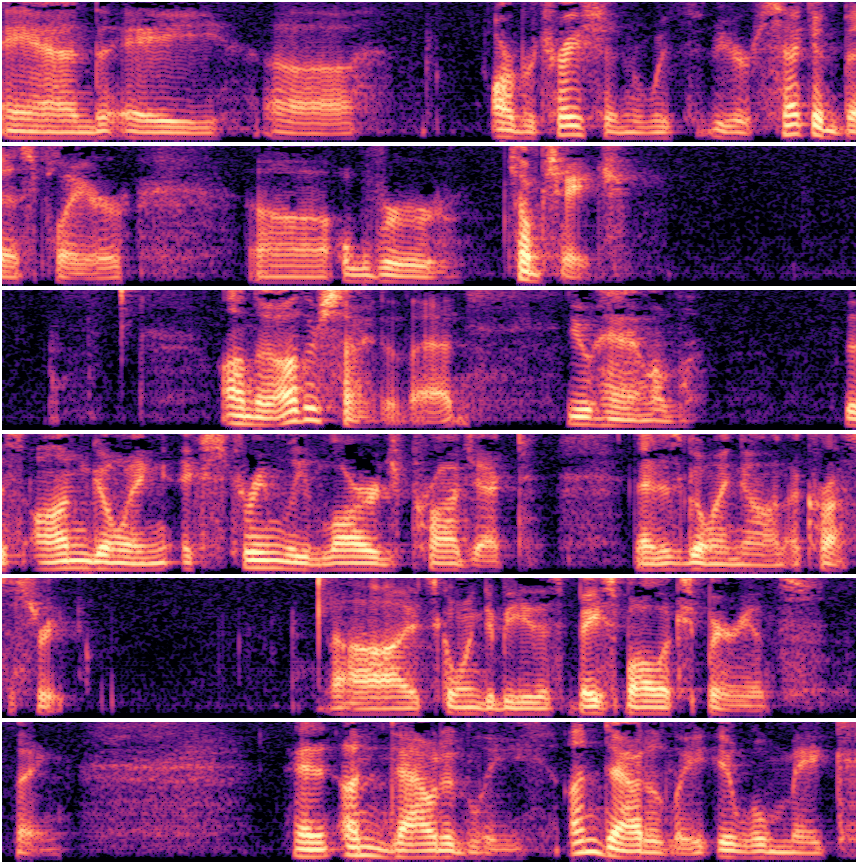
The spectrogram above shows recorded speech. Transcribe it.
and a uh, arbitration with your second best player uh, over chump change. On the other side of that, you have this ongoing, extremely large project that is going on across the street. Uh, it's going to be this baseball experience thing. And undoubtedly, undoubtedly, it will make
